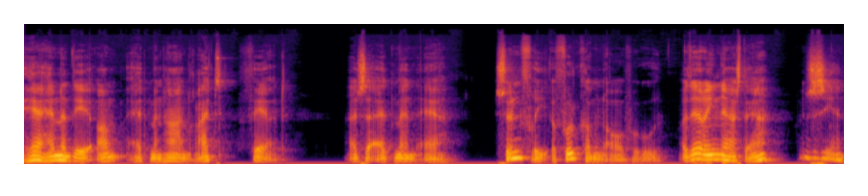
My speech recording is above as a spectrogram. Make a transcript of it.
her handler det om, at man har en retfærd, altså at man er syndfri og fuldkommen over for Gud. Og det er der ingen af os, der er. Men så siger han,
